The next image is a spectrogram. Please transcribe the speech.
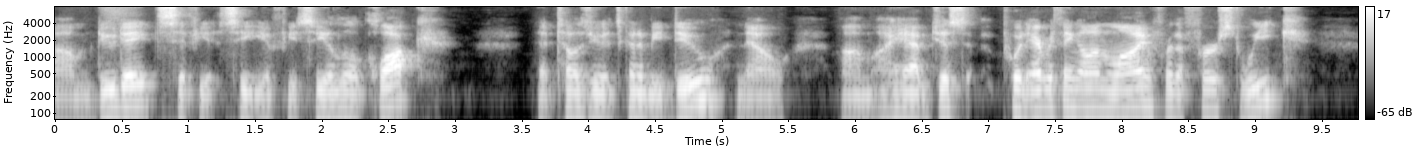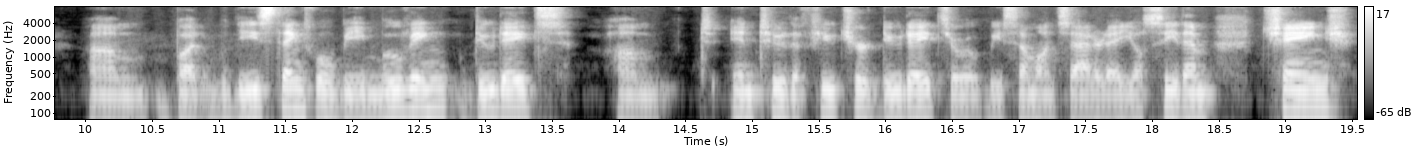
um, due dates. If you see if you see a little clock that tells you it's going to be due. Now um, I have just put everything online for the first week, um, but these things will be moving due dates um, into the future due dates. There will be some on Saturday. You'll see them change.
